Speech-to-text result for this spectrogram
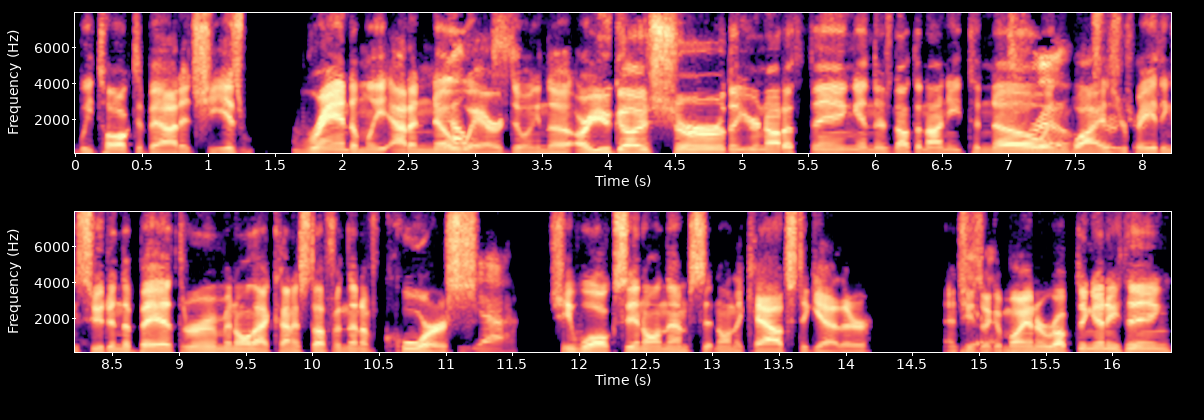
we talked about it. She is randomly out of nowhere Jealous. doing the. Are you guys sure that you're not a thing and there's nothing I need to know? True, and why is your true, bathing true. suit in the bathroom and all that kind of stuff? And then of course yeah, she walks in on them sitting on the couch together and she's Yeah. like am i interrupting anything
